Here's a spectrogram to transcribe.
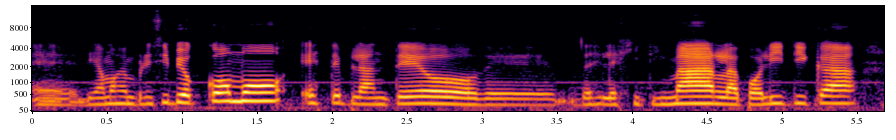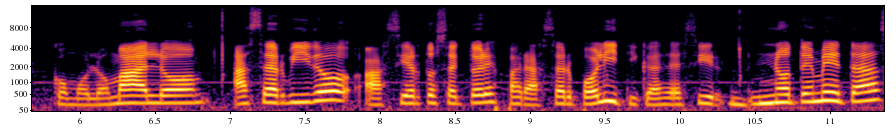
eh, digamos, en principio, cómo este planteo de deslegitimar la política como lo malo, ha servido a ciertos sectores para hacer política, es decir, no te metas,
